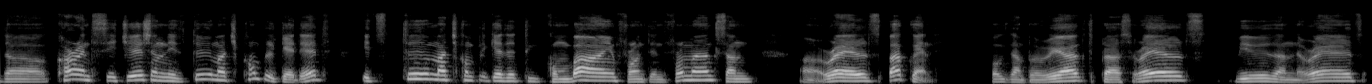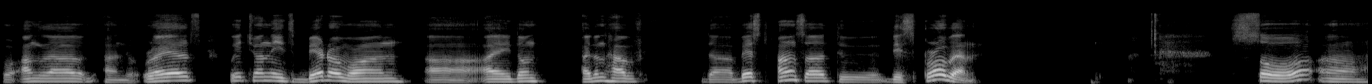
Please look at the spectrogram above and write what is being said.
the current situation is too much complicated. It's too much complicated to combine front-end frameworks and uh, Rails backend. For example, React plus Rails, Vue and Rails, or Angular and Rails. Which one is better one? Uh, I don't. I don't have the best answer to this problem. So uh,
